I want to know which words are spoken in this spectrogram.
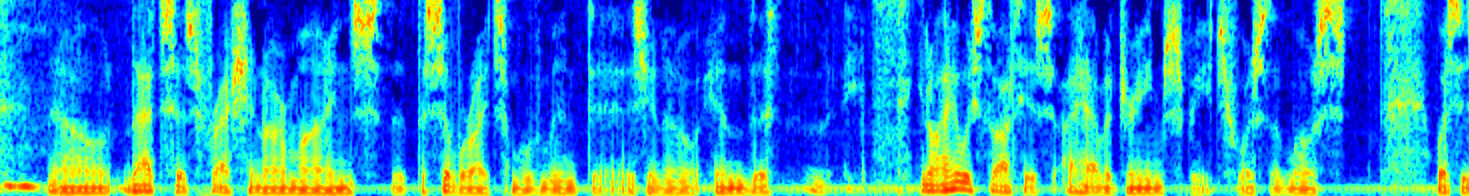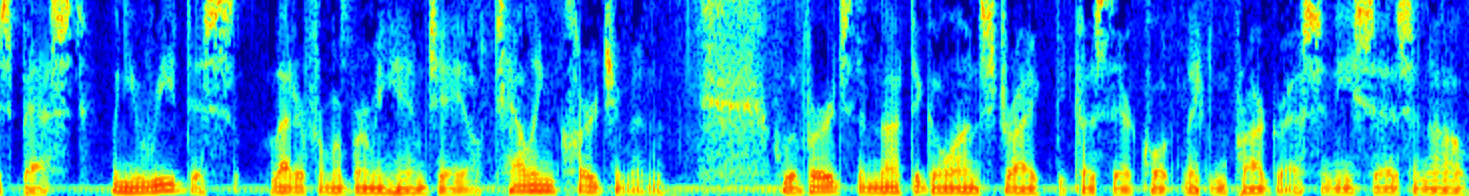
Mm-hmm. Now, that's as fresh in our minds. The, the civil rights movement is, you know, and the, you know, I always thought his "I Have a Dream" speech was the most was his best. When you read this letter from a Birmingham jail telling clergymen who have urged them not to go on strike because they're, quote, making progress, and he says, and I'll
